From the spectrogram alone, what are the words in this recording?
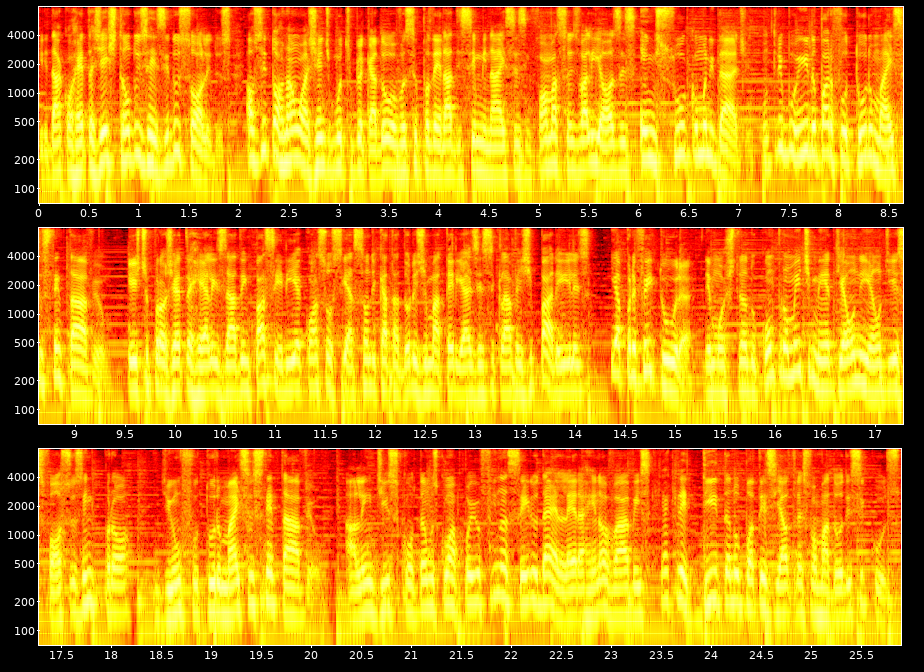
e da correta gestão dos resíduos sólidos. Ao se tornar um agente multiplicador, você poderá disseminar essas informações valiosas em sua comunidade, contribuindo para o futuro mais sustentável. Este projeto é realizado em parceria com a Associação de Catadores de Materiais Recicláveis de Parelhas e a Prefeitura, demonstrando comprometimento e a união de esforços em pró de um futuro mais sustentável. Além disso, contamos com o apoio financeiro da Elera Renováveis, que acredita no potencial transformador desse curso.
